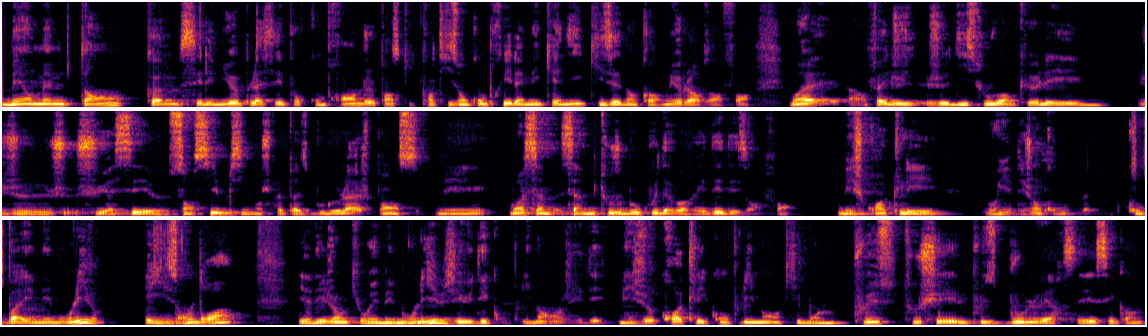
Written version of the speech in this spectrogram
Mais en même temps, comme c'est les mieux placés pour comprendre, je pense que quand ils ont compris la mécanique, ils aident encore mieux leurs enfants. Moi, en fait, je, dis souvent que les, je, suis assez euh, sensible, sinon je ferais pas ce boulot-là, je pense. Mais moi, ça, me touche beaucoup d'avoir aidé des enfants. Mais je crois que les, bon, il y a des gens qui n'ont pas aimé mon livre, et ils ont le droit. Il y a des gens qui ont aimé mon livre, j'ai eu des compliments, mais je crois que les compliments qui m'ont le plus touché, le plus bouleversé, c'est quand,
